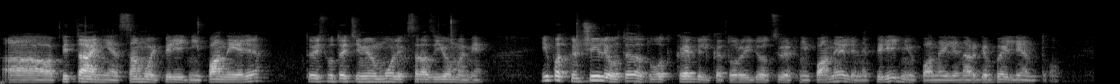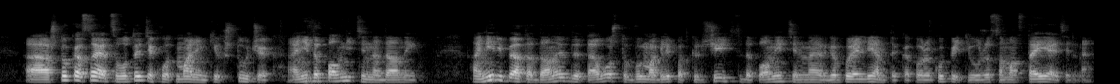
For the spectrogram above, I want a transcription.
питание самой передней панели, то есть вот этими Molex разъемами, и подключили вот этот вот кабель, который идет с верхней панели на переднюю панель на RGB ленту. А, что касается вот этих вот маленьких штучек, они дополнительно даны. Они, ребята, даны для того, чтобы вы могли подключить дополнительные RGB ленты, которые купите уже самостоятельно.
